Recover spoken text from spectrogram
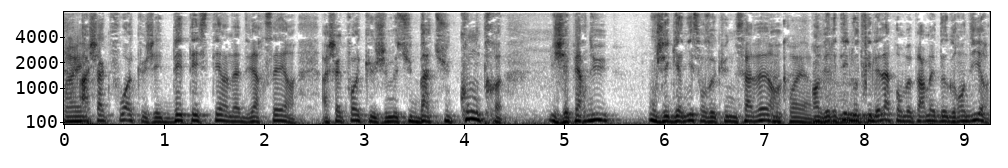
à chaque fois que j'ai détesté un adversaire, à chaque fois que je me suis battu contre, j'ai perdu où j'ai gagné sans aucune saveur. Incroyable. En vérité, l'autre il est là pour me permettre de grandir.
